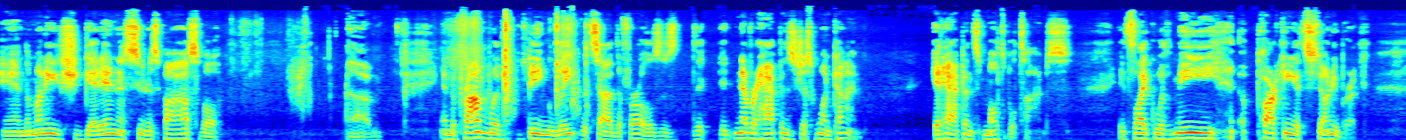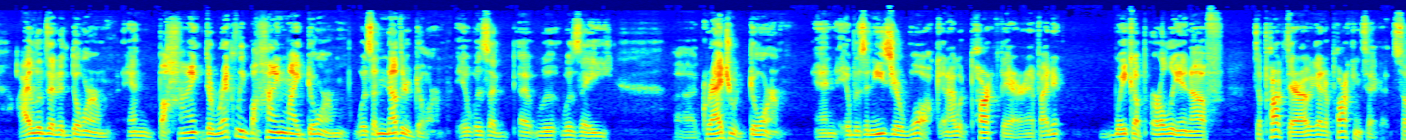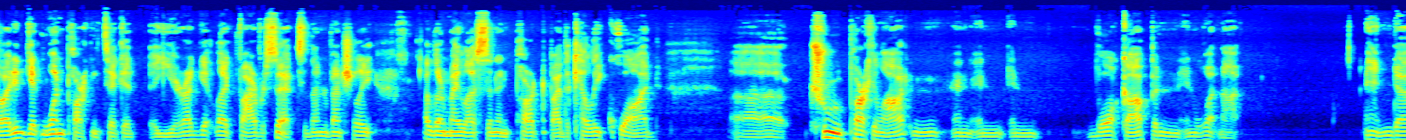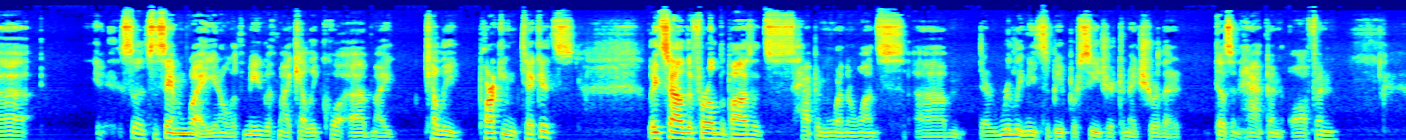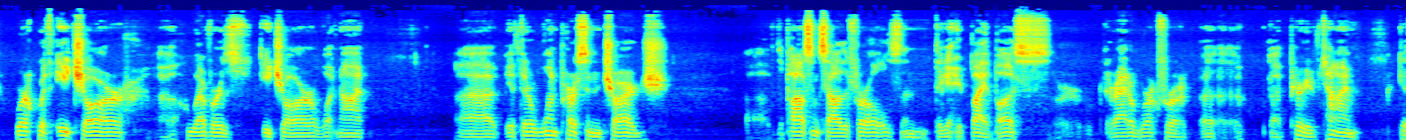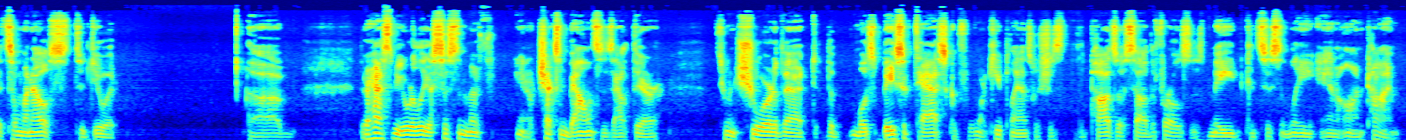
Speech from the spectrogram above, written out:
and the money should get in as soon as possible. Um, and the problem with being late with side deferrals is that it never happens just one time. It happens multiple times. It's like with me parking at Stony Brook. I lived at a dorm, and behind, directly behind my dorm, was another dorm. It was a it was a uh, graduate dorm, and it was an easier walk. And I would park there. And if I didn't wake up early enough to park there, I would get a parking ticket. So I didn't get one parking ticket a year. I'd get like five or six. And then eventually, I learned my lesson and parked by the Kelly Quad uh, true parking lot and and and, and walk up and, and whatnot. And uh, so it's the same way, you know, with me with my Kelly uh, my Kelly parking tickets. Late style deferral deposits happen more than once. Um, there really needs to be a procedure to make sure that it doesn't happen often. Work with HR, uh, whoever is HR or whatnot. Uh, if they're one person in charge of depositing salary deferrals and they get hit by a bus or they're out of work for a, a, a period of time, get someone else to do it. Um, there has to be really a system of you know checks and balances out there to ensure that the most basic task of 401k plans, which is the deposit of salary deferrals, is made consistently and on time.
